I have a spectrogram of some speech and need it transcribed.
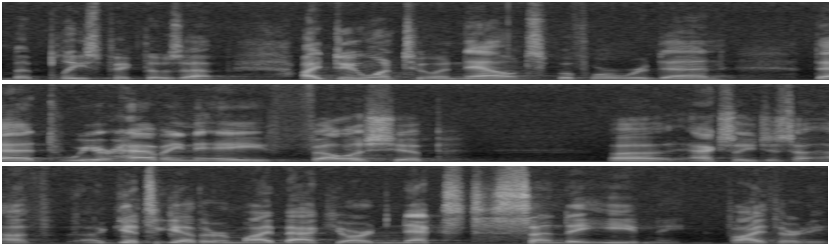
But please pick those up. I do want to announce before we're done that we are having a fellowship, uh, actually just a, a get together in my backyard next Sunday evening, 5:30.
